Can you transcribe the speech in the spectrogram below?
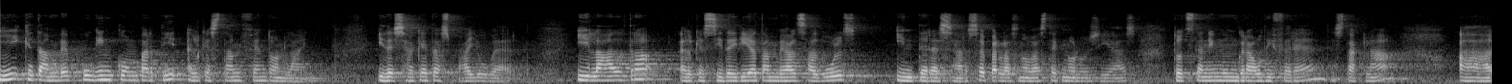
i que també puguin compartir el que estan fent online i deixar aquest espai obert. I l'altre, el que sí diria també als adults, interessar-se per les noves tecnologies. Tots tenim un grau diferent, està clar, Uh,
